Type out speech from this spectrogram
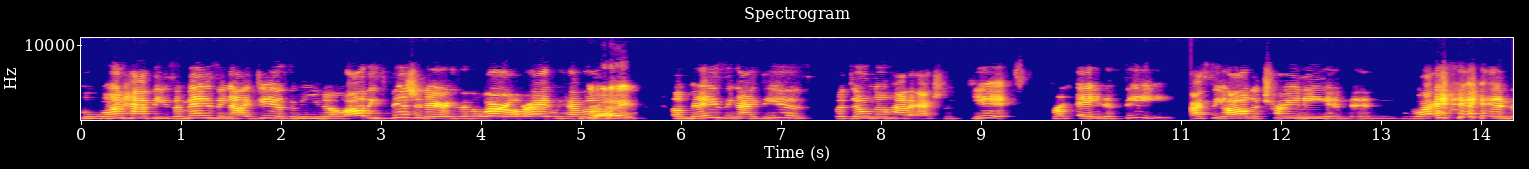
who want have these amazing ideas. I mean, you know, all these visionaries in the world, right? We have all right. amazing ideas, but don't know how to actually get from A to Z. I see all the training and and why and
